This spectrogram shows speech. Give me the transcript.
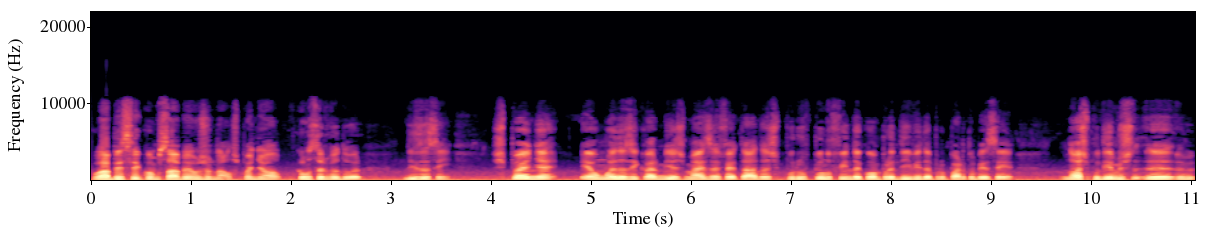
O ABC, como sabem, é um jornal espanhol, conservador, diz assim: Espanha é uma das economias mais afetadas por, pelo fim da compra de dívida por parte do BCE. Nós podíamos, uh,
